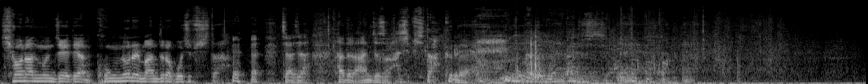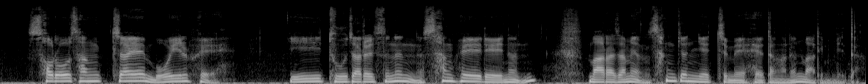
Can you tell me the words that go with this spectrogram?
현안 문제에 대한 공론을 만들어 보십시다. 자자, 다들 앉아서 하십시다. 그래. 서로 상자의 모일회 이 두 자를 쓰는 상회례는 말하자면 상견례쯤에 해당하는 말입니다.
